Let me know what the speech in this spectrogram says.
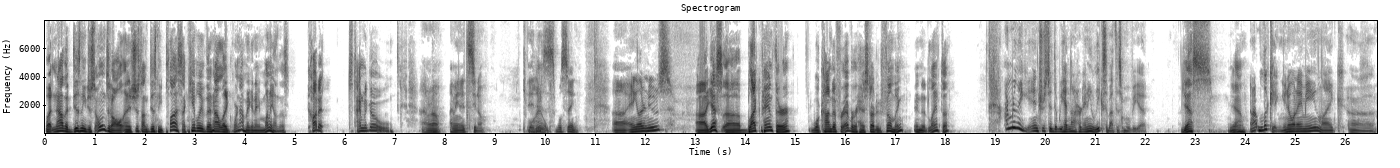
But now that Disney just owns it all and it's just on Disney Plus, I can't believe they're not like we're not making any money on this. Cut it. It's time to go. I don't know. I mean, it's you know, It's it wild. is. We'll see. Uh, any other news? Uh, yes, uh, Black Panther Wakanda Forever has started filming in Atlanta. I'm really interested that we had not heard any leaks about this movie yet. Yes. Yeah. and I'm looking, you know what I mean? Like, uh,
